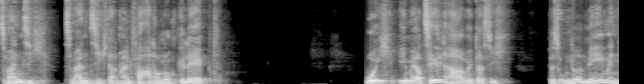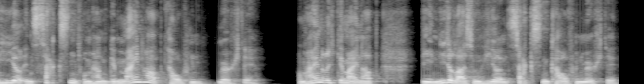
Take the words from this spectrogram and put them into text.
2020, da hat mein Vater noch gelebt, wo ich ihm erzählt habe, dass ich das Unternehmen hier in Sachsen vom Herrn Gemeinhardt kaufen möchte, vom Heinrich Gemeinhardt die Niederlassung hier in Sachsen kaufen möchte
